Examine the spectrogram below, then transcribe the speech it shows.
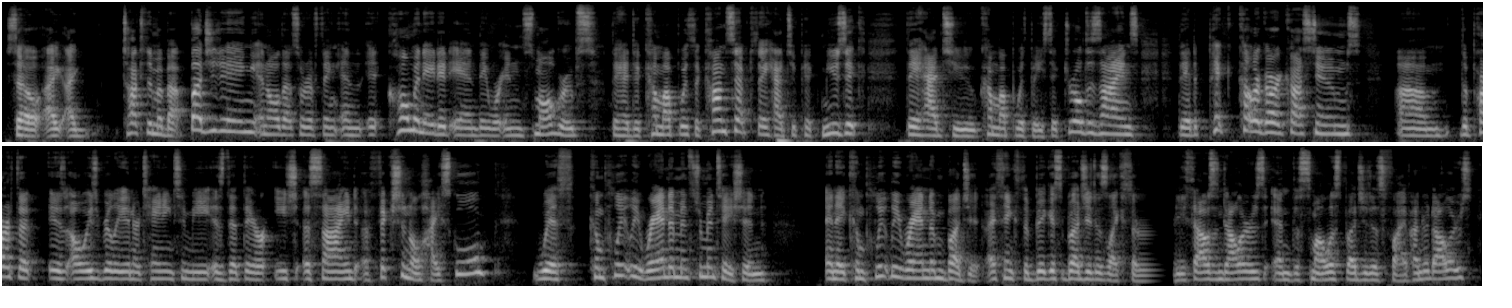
So I, I talked to them about budgeting and all that sort of thing. And it culminated in they were in small groups. They had to come up with a concept, they had to pick music, they had to come up with basic drill designs, they had to pick color guard costumes. Um, the part that is always really entertaining to me is that they are each assigned a fictional high school with completely random instrumentation and a completely random budget. I think the biggest budget is like $30,000 and the smallest budget is $500.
